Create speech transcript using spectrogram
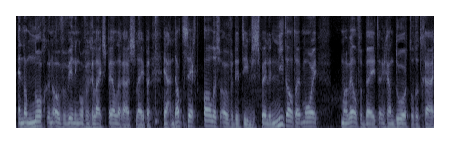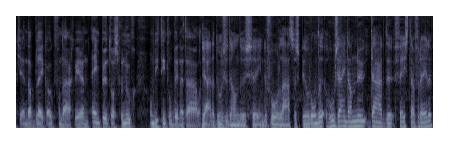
en dan nog een overwinning of een gelijkspel eruit slepen. Ja, en dat zegt alles over dit team. Ze spelen niet altijd mooi maar wel verbeteren en gaan door tot het gaatje. En dat bleek ook vandaag weer. En één punt was genoeg om die titel binnen te halen. Ja, dat doen ze dan dus eh, in de voorlaatste speelronde. Hoe zijn dan nu daar de feesttaferelen?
